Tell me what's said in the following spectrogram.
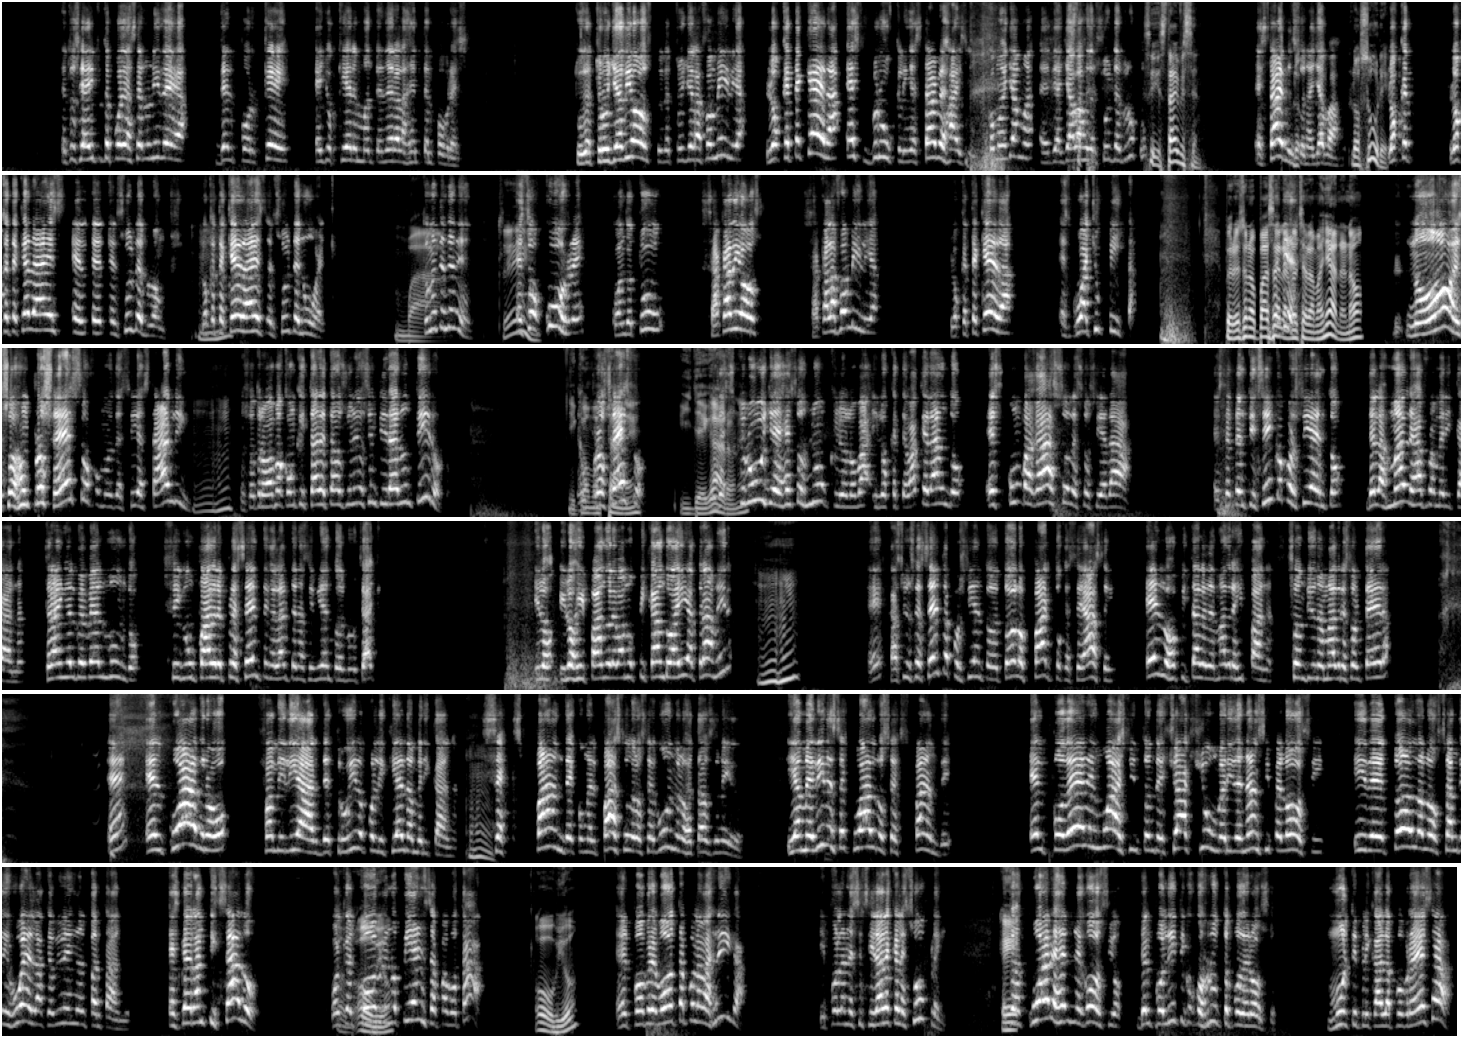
Entonces ahí tú te puedes hacer una idea del por qué ellos quieren mantener a la gente en pobreza. Tú destruyes a Dios, tú destruyes la familia. Lo que te queda es Brooklyn, Stuyvesant. ¿Cómo se llama? Eh, de allá abajo del sur de Brooklyn. Sí, Stuyvesant. Stuyvesant, allá abajo. Los sures. Lo que, lo que te queda es el, el- el sur del Bronx. Lo que te Ujú. queda es el sur de Newark. Wow. ¿Tú me entiendes bien? Sí. Eso ocurre cuando tú sacas a Dios, sacas a la familia, lo que te queda es guachupita. Pero eso no pasa de la noche a la mañana, ¿no? No, eso es un proceso, como decía Starling. Nosotros vamos a conquistar Estados Unidos sin tirar un tiro. Y es un proceso. Eh? Y llegaron. ¿eh? destruyes esos núcleos lo va, y lo que te va quedando es un bagazo de sociedad. El 75% de las madres afroamericanas traen el bebé al mundo sin un padre presente en el arte nacimiento del muchacho. Y los, y los hispanos le vamos picando ahí atrás, mira. ¿Eh? Casi un 60% de todos los partos que se hacen en los hospitales de madres hispanas son de una madre soltera. ¿Eh? El cuadro familiar destruido por la izquierda americana se expande con el paso de los segundos en los Estados Unidos. Y a medida ese cuadro se expande, el poder en Washington de Chuck Schumer y de Nancy Pelosi y de todos los sangrijuelas que viven en el pantano es garantizado. Porque el pobre no piensa para votar. Obvio. El pobre vota por la barriga y por las necesidades que le suplen. Eh, Entonces, ¿cuál es el negocio del político corrupto poderoso? Multiplicar la pobreza.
